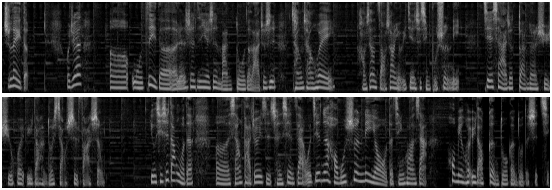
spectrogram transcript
之类的。我觉得，呃，我自己的人生经验是蛮多的啦，就是常常会好像早上有一件事情不顺利，接下来就断断续续会遇到很多小事发生。尤其是当我的呃想法就一直呈现在我今天真的好不顺利哦的情况下，后面会遇到更多更多的事情。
